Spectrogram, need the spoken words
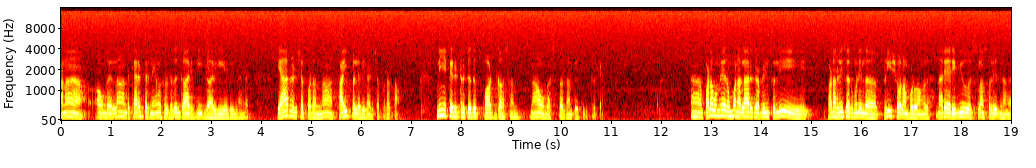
ஆனால் அவங்க எல்லாம் அந்த கேரக்டர் நேமை சொல்கிறது கார்கி கார்கி அப்படின்னாங்க. யார் நடித்த படம்னா சாய் பல்லவி நடித்த படம் தான். நீங்கள் கேட்டுட்ருக்கிறது பாட்காசம். நான் உங்கள் அஸ்பர் தான் பேசிக்கிட்டு இருக்கேன். படம் உண்மையிலே ரொம்ப நல்லா இருக்குது அப்படின்னு சொல்லி படம் ரிலீஸ் ஆக முன்னாடி இந்த ப்ரீ ஷோலாம் போடுவாங்கள்ல நிறைய ரிவ்யூவர்ஸ்லாம் சொல்லியிருந்தாங்க.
